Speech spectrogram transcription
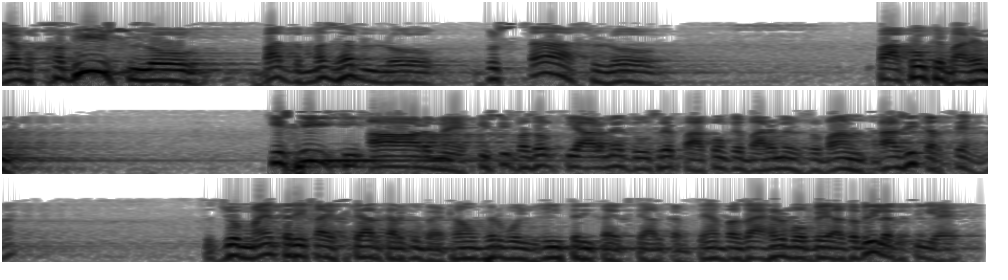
جب خبیص لوگ، بد مذہب لوگ، گستاخ لوگ پاکوں کے بارے میں، کسی کی آڑ میں، کسی بزرگ کی آڑ میں دوسرے پاکوں کے بارے میں زبان درازی کرتے ہیں نا، تو جو میں طریقہ اختیار کر کے بیٹھا ہوں، پھر وہ یہی طریقہ اختیار کرتے ہیں۔ بظاہر وہ بے ادبی لگتی ہے۔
